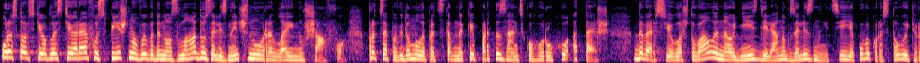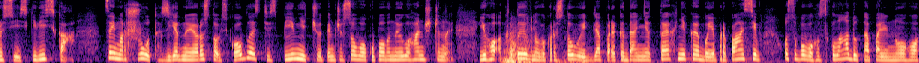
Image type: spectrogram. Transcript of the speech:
У Ростовській області РФ успішно виведено з ладу залізничну релейну шафу. Про це повідомили представники партизанського руху. АТЕШ. диверсію влаштували на одній з ділянок залізниці, яку використовують російські війська. Цей маршрут з'єднує Ростовську область з північчю тимчасово окупованої Луганщини. Його активно використовують для перекидання техніки, боєприпасів, особового складу та пального,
